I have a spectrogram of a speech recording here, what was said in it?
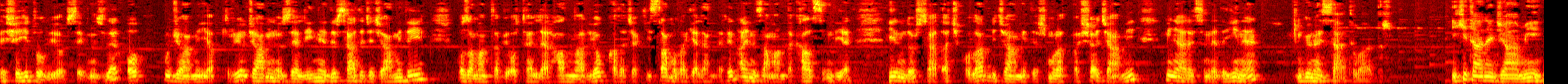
ve şehit oluyor sevgiliciler. O bu camiyi yaptırıyor. Caminin özelliği nedir? Sadece cami değil. O zaman tabii oteller, hanlar yok kalacak. İstanbul'a gelenlerin aynı zamanda kalsın diye 24 saat açık olan bir camidir. Muratpaşa Camii. Minaresinde de yine güneş saati vardır. İki tane cami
